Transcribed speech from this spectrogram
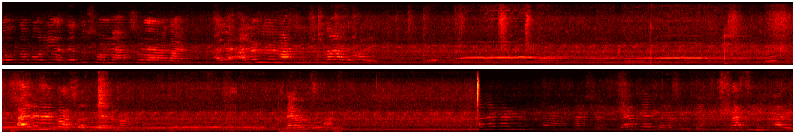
ਲੋਕ ਤਾਂ ਬੋਲੀ ਜਾਂਦੇ ਤੂੰ ਸੁਣਨਾ ਸੁਣਿਆ ਕਰ ਅਲੇ ਅਲੇ ਮਾਸੀ ਨੂੰ ਸੁਣਦਾ ਦਿਖਾ ਦੇ ਅਲੇ ਮੇਰੇ ਪਾਸ ਆ ਦੇ ਅਲੇ ਮਾਸੀ ਲੈ ਮੈਂ ਸੁਣਾ ਅੱਲਾ ਕਰਨ ਪਾਸ ਯਾ ਤੇ ਸਾਰਾ ਸੁਣਦਾ ਮਾਸੀ ਨੂੰ ਦਿਖਾ ਦੇ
